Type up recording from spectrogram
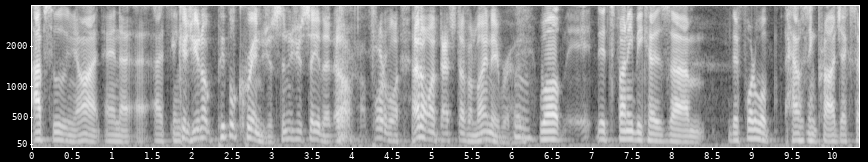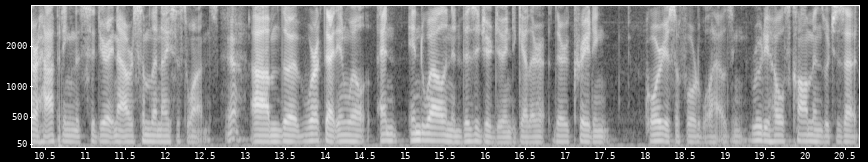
Absolutely not. And I, I I think Because you know, people cringe as soon as you say that. Oh, affordable! I don't want that stuff in my neighborhood. Well, it, it's funny because um, the affordable housing projects that are happening in the city right now are some of the nicest ones. Yeah. Um, the work that Inwell and Indwell and Invizij are doing together, they're creating gorgeous affordable housing. Rudy Hulst Commons, which is at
